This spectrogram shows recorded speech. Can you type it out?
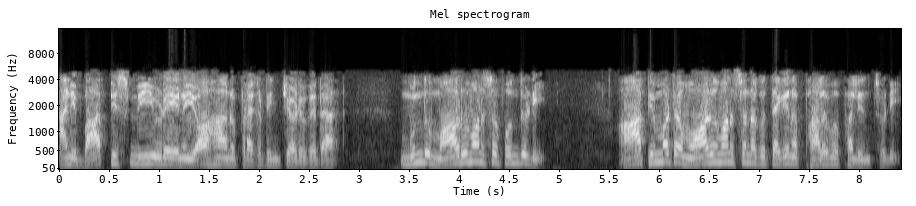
అని బాప్తిస్మీయుడైన యోహాను ప్రకటించాడు గదా. ముందు మారు మనసు పొందుడి. ఆ పిమ్మట మారు మనసునకు తగిన ఫలము ఫలించుడి.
